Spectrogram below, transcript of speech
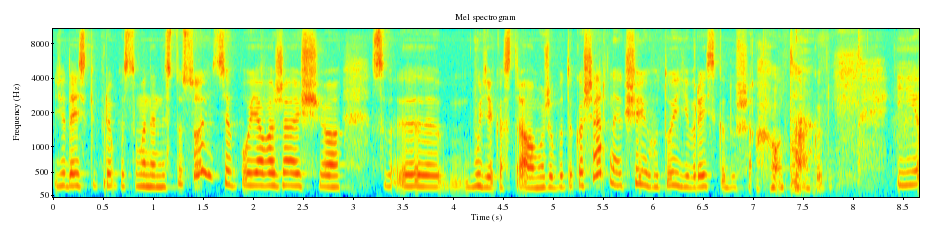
юдейські приписи мене не стосуються, бо я вважаю, що будь-яка страва може бути кошерна, якщо її готує єврейська душа. Отак от. І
